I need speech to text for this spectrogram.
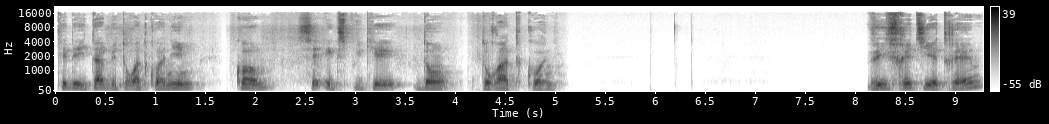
Kedeita Torah Kohanim, comme c'est expliqué dans Torah Kohanim. Veifreti etrem,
